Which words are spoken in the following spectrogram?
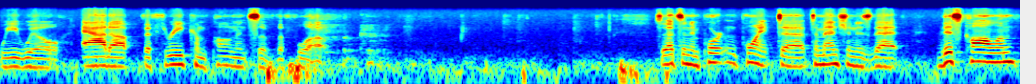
we will add up the three components of the flow. So that's an important point uh, to mention is that this column,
